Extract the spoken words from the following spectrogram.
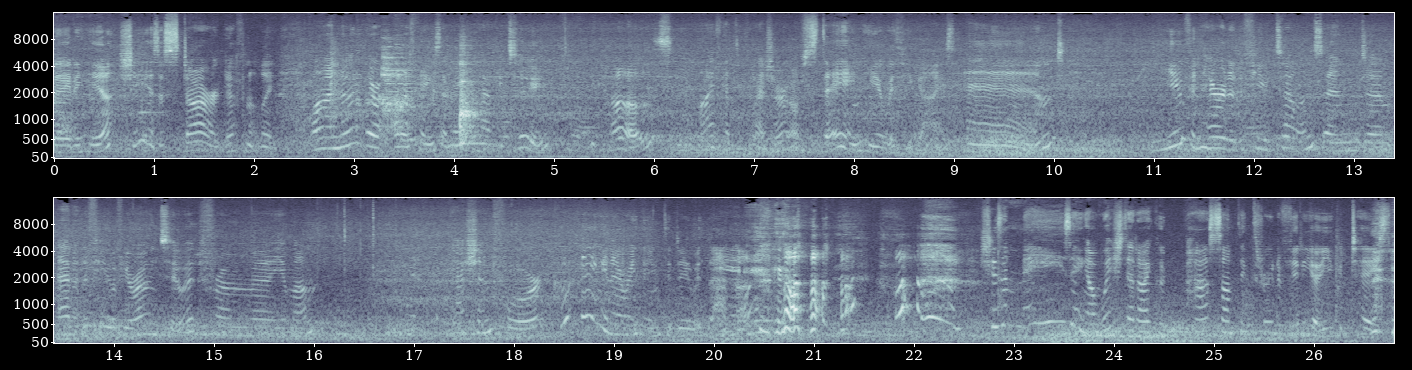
lady here. She is a star, definitely. Well, I know there are other things that make me happy too, because I've had the pleasure of staying here with you guys, and you've inherited a few talents and um, added a few of your own to it from uh, your mum. Passion for cooking and everything to do with that. huh? She's amazing. I wish that I could pass something through the video you could taste.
